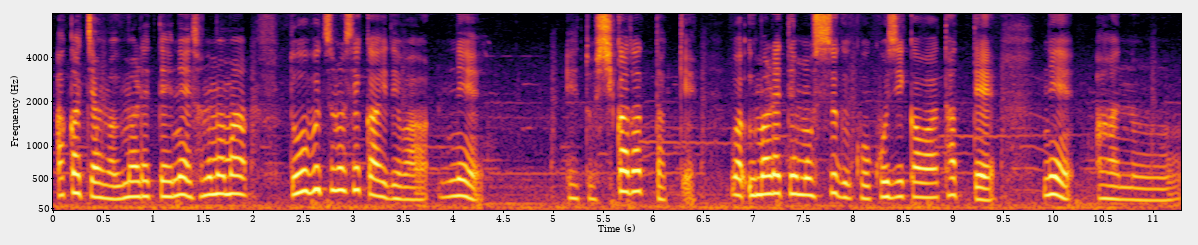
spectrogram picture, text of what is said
赤ちゃんは生まれてねそのまま動物の世界ではねえっ、ー、と鹿だったっけ？は生まれてもすぐこう小鹿は立ってねあの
